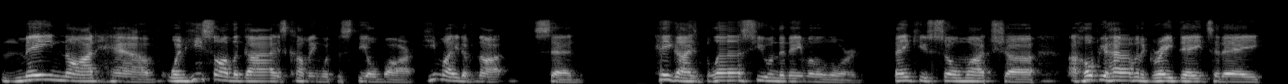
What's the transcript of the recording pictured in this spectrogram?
may not have, when he saw the guys coming with the steel bar, he might have not said, Hey guys, bless you in the name of the Lord. Thank you so much. Uh, I hope you're having a great day today.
